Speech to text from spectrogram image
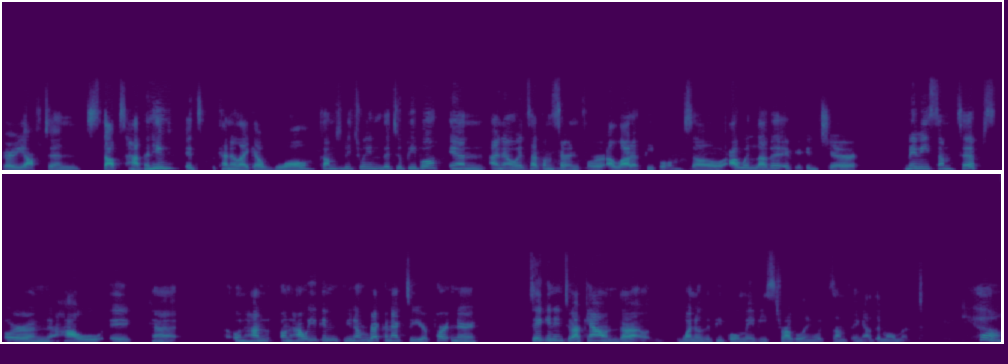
very often stops happening. It's kind of like a wall comes between the two people. And I know it's a concern for a lot of people. So I would love it if you can share maybe some tips or on how it can on how on how you can you know reconnect to your partner taking into account that one of the people may be struggling with something at the moment yeah,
